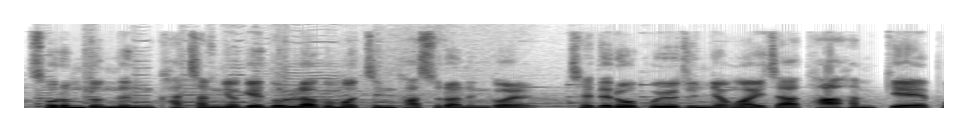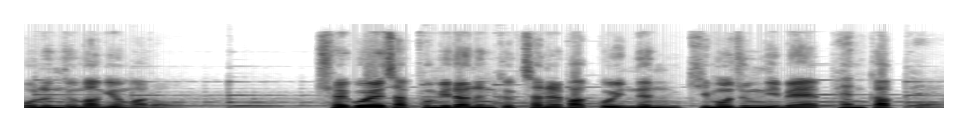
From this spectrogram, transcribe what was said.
소름 돋는 가창력에 놀라고 멋진 가수라는 걸 제대로 보여준 영화이자 다 함께 보는 음악 영화로 최고의 작품이라는 극찬을 받고 있는 김호중님의 팬카페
